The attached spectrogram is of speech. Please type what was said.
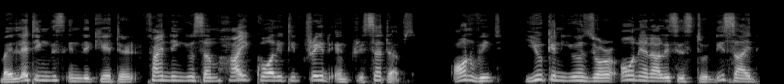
by letting this indicator finding you some high quality trade entry setups on which you can use your own analysis to decide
